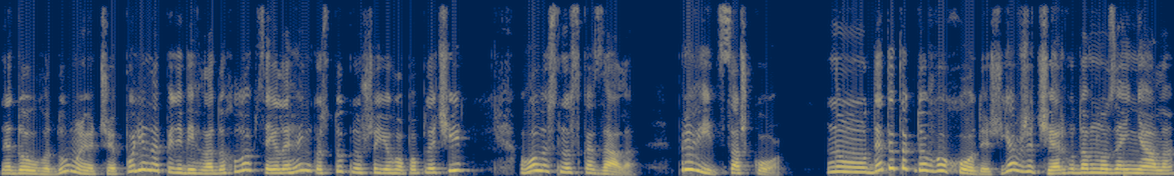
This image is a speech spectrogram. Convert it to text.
Недовго думаючи, Поліна підбігла до хлопця і, легенько стукнувши його по плечі, голосно сказала Привіт, Сашко. Ну, де ти так довго ходиш? Я вже чергу давно зайняла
